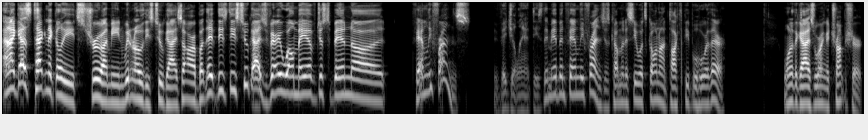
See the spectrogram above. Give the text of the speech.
and I guess technically it's true. I mean, we don't know who these two guys are, but they, these these two guys very well may have just been uh, family friends, vigilantes. They may have been family friends, just coming to see what's going on, talk to people who are there. One of the guys wearing a Trump shirt.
